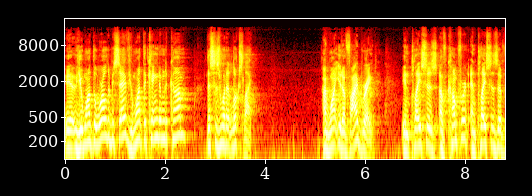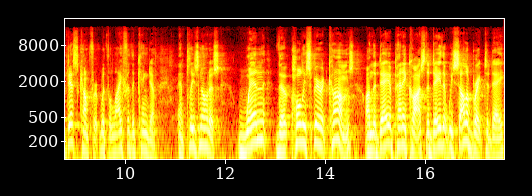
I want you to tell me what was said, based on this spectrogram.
You want the world to be saved? You want the kingdom to come? This is what it looks like. I want you to vibrate in places of comfort and places of discomfort with the life of the kingdom. And please notice, when the Holy Spirit comes on the day of Pentecost, the day that we celebrate today,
